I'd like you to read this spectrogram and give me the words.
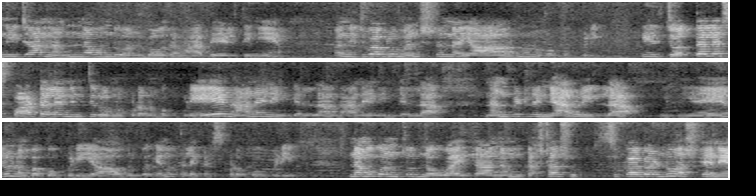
ನಿಜ ನನ್ನ ಒಂದು ಅನುಭವದ ಮಾತು ಹೇಳ್ತೀನಿ. ನಿಜವಾಗ್ಲೂ ಮನುಷ್ಯರನ್ನ ಯಾರನ್ನೂ ನಂಬಕ್ ಹೋಗ್ಬಿಡಿ ಈ ಜೊತ್ತಲ್ಲೇ ಸ್ಪಾಟಲ್ಲೇ ನಿಂತಿರೋನು ಕೂಡ ನಂಬಕ್ ಹೋಗ್ಬಿಡಿ ಏ, ನಾನೇ ನಿನ್ಗೆಲ್ಲ ನಾನೇ ನಿನ್ಗೆಲ್ಲ. ನನ್ ಬಿಟ್ರೆ ಇನ್ಯಾರು ಇಲ್ಲ. ಏನು ನಂಬಕ್ ಹೋಗ್ಬಿಡಿ, ಯಾವ್ದ್ರ ಬಗ್ಗೆನೂ ತಲೆ ಕೆಡ್ಸ್ಕೊಳಕ್ ಹೋಗ್ಬಿಡಿ. ನಮಗೊಂಚೂರು ನೋವಾಯ್ತಾ ನಮ್ಮ ಕಷ್ಟ ಸು ಸುಖಗಳನ್ನೂ ಅಷ್ಟೇನೆ.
